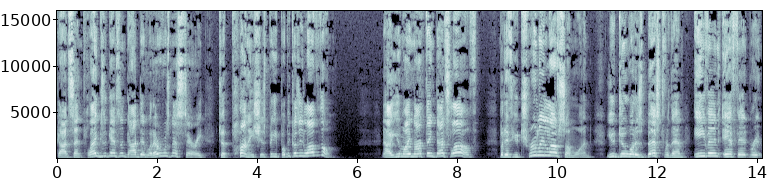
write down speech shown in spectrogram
God sent plagues against them. God did whatever was necessary to punish his people because he loved them. Now, you might not think that's love, but if you truly love someone, you do what is best for them, even if it re-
